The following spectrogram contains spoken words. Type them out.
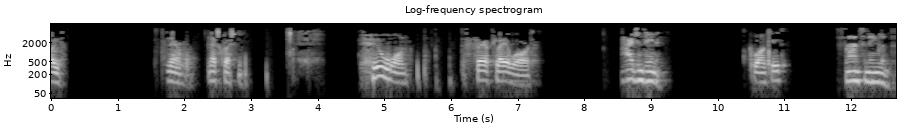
right. Now, next question. Who won the Fair Play Award? Argentina, Go on, Keith. France, and England.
